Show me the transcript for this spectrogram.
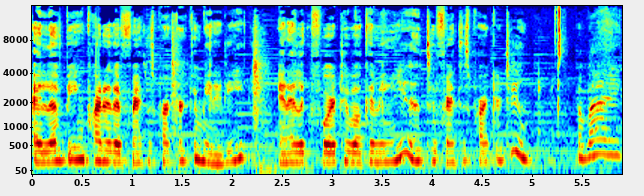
I love being part of the Francis Parker community, and I look forward to welcoming you to Francis Parker too. Bye bye.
